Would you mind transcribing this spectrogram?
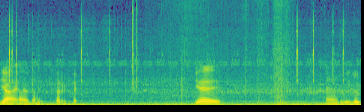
Yeah, I, I have nothing better to pick. Yay! And we loot.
